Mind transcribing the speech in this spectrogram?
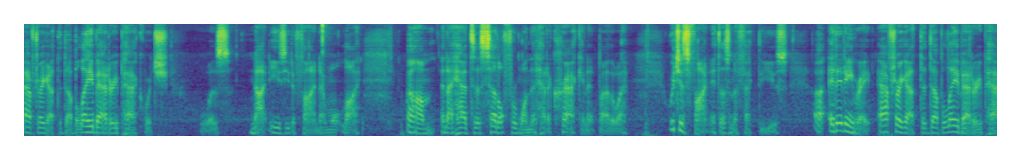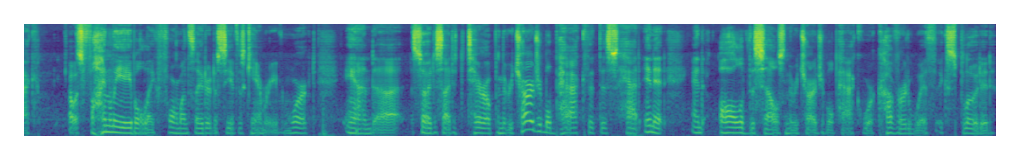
after I got the AA battery pack, which was not easy to find, I won't lie. Um, and I had to settle for one that had a crack in it, by the way, which is fine. It doesn't affect the use. Uh, at any rate, after I got the AA battery pack, I was finally able, like four months later, to see if this camera even worked. And uh, so I decided to tear open the rechargeable pack that this had in it, and all of the cells in the rechargeable pack were covered with exploded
